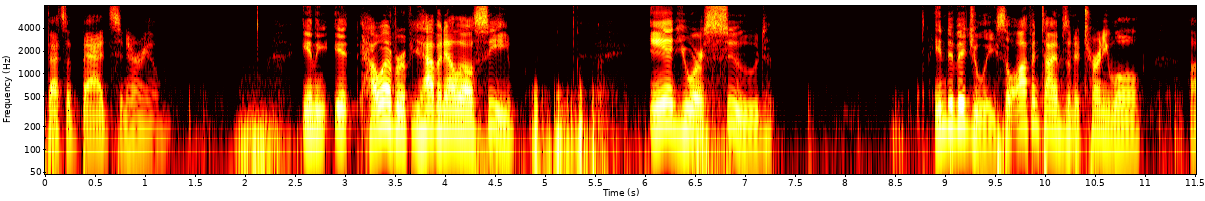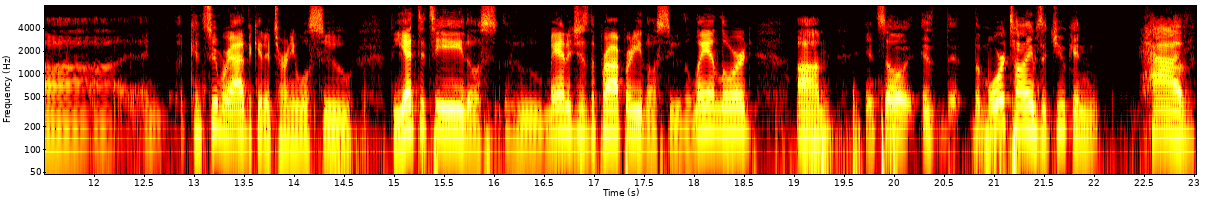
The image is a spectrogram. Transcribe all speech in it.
That's a bad scenario. In the it, however, if you have an LLC and you are sued individually, so oftentimes an attorney will, uh, uh, and a consumer advocate attorney will sue the entity they'll, who manages the property, they'll sue the landlord, um, and so is the, the more times that you can have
